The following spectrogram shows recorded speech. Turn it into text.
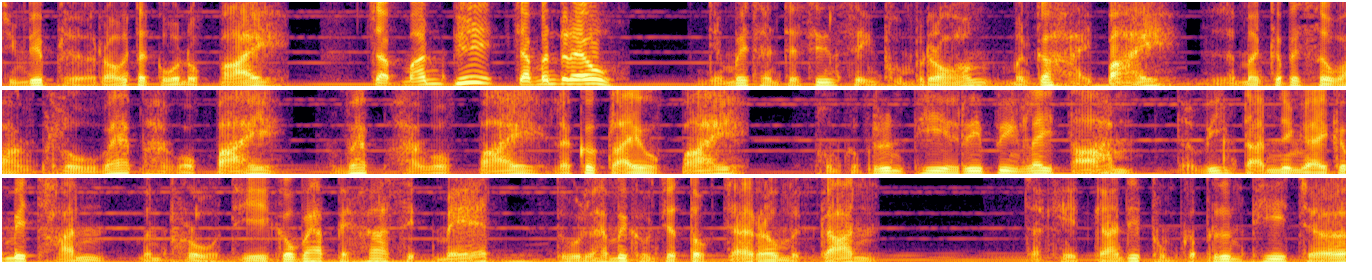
จึงได้เผลอร้องตะโกนออกไป จับมันพี่จับมันเร็ว ยังไม่ทันจะสิ้นเสียงผมร้อง มันก็หายไป แล้วมันก็ไปสว่างโผล่แวบห่างออกไป แวบห่างออกไปแล้วก็ไกลออกไป ผมกับรุ่นพี่รีบวิ่งไล่ตาม แต่วิ่งตามยังไงก็ไม่ทัน มันโผล่ทีก็แวบไป 50 เมตร ดูแล้วไม่คงจะตกใจเราเหมือนกัน จากเหตุการณ์ที่ผมกับรุ่นพี่เจอ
